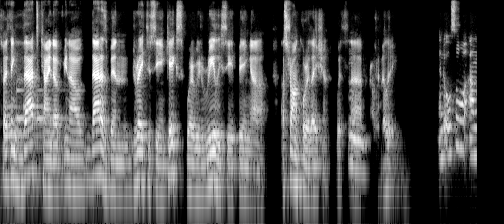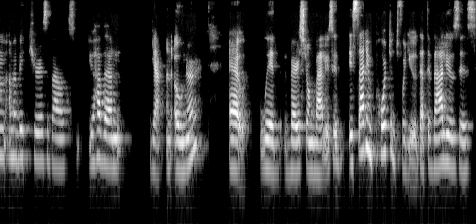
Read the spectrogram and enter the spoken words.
so i think that kind of you know that has been great to see in Kicks where we really see it being a, a strong correlation with uh, mm. profitability and also i'm i'm a bit curious about you have an yeah an owner uh, with very strong values. Is that important for you that the values is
